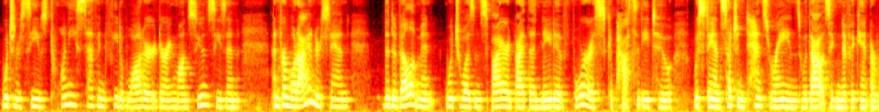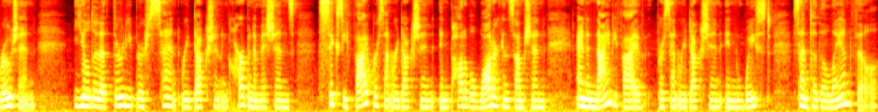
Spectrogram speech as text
which receives 27 feet of water during monsoon season. And from what I understand, the development, which was inspired by the native forest capacity to withstand such intense rains without significant erosion, yielded a 30% reduction in carbon emissions 65% reduction in potable water consumption, and a 95% reduction in waste sent to the landfill.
